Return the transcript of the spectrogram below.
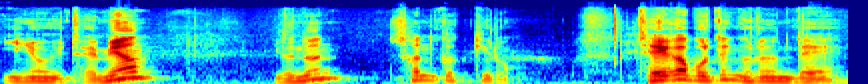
인용이 되면 유는 선긋기로 제가 볼 땐 그러는데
